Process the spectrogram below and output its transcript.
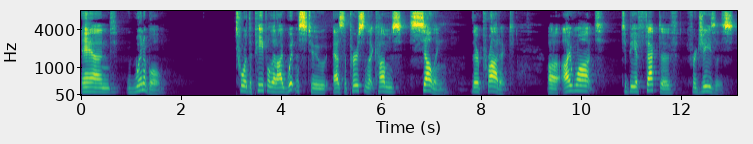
and winnable toward the people that I witness to as the person that comes selling their product. Uh, I want to be effective for Jesus.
